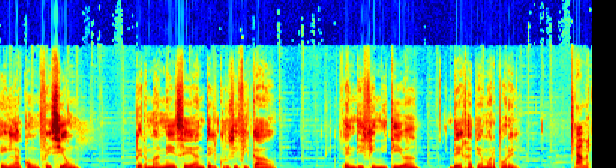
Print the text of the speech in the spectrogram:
en la confesión, permanece ante el crucificado. En definitiva, déjate amar por Él. Amén.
